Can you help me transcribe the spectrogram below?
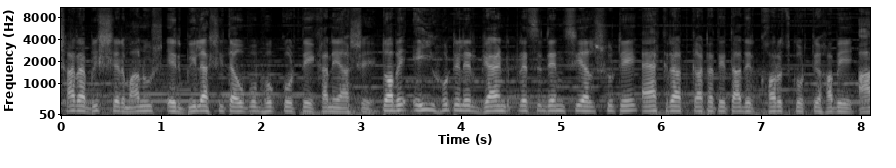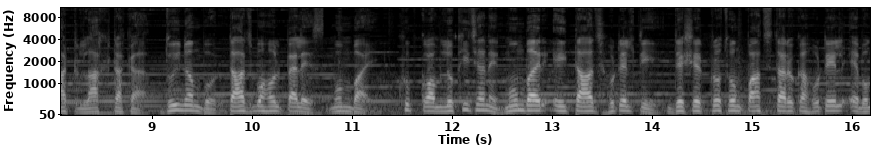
সারা বিশ্বের মানুষ এর বিলাসিতা উপভোগ করতে এখানে আসে। তবে এই হোটেলের গ্র্যান্ড প্রেসিডেন্সিয়াল শুটে এক রাত কাটাতে তাদের খরচ করতে হবে আট লাখ টাকা। দুই নম্বর, তাজমহল প্যালেস, মুম্বাই। খুব কম লোকই জানেন, মুম্বাইয়ের এই তাজ হোটেলটি দেশের প্রথম পাঁচ তারকা হোটেল এবং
